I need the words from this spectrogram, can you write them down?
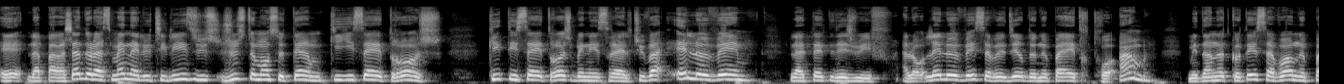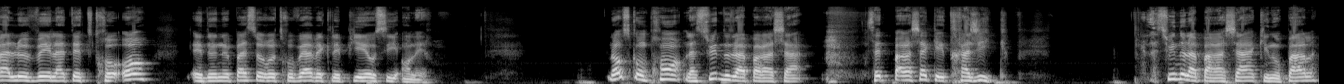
Et la paracha de la semaine, elle utilise justement ce terme, qui et roche, qui et roche ben Israël? Tu vas élever la tête des Juifs. Alors l'élever, ça veut dire de ne pas être trop humble, mais d'un autre côté, savoir ne pas lever la tête trop haut et de ne pas se retrouver avec les pieds aussi en l'air. Lorsqu'on prend la suite de la paracha, cette paracha qui est tragique, la suite de la paracha qui nous parle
